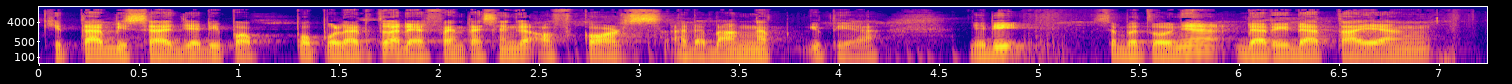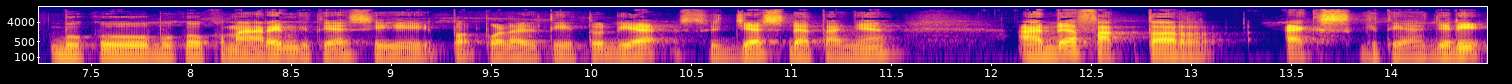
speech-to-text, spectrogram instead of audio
kita bisa jadi pop populer itu ada advantage-nya enggak? Of course, ada banget gitu ya. Jadi sebetulnya dari data yang buku-buku kemarin gitu ya si popularity itu dia suggest datanya ada faktor X gitu ya. Jadi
